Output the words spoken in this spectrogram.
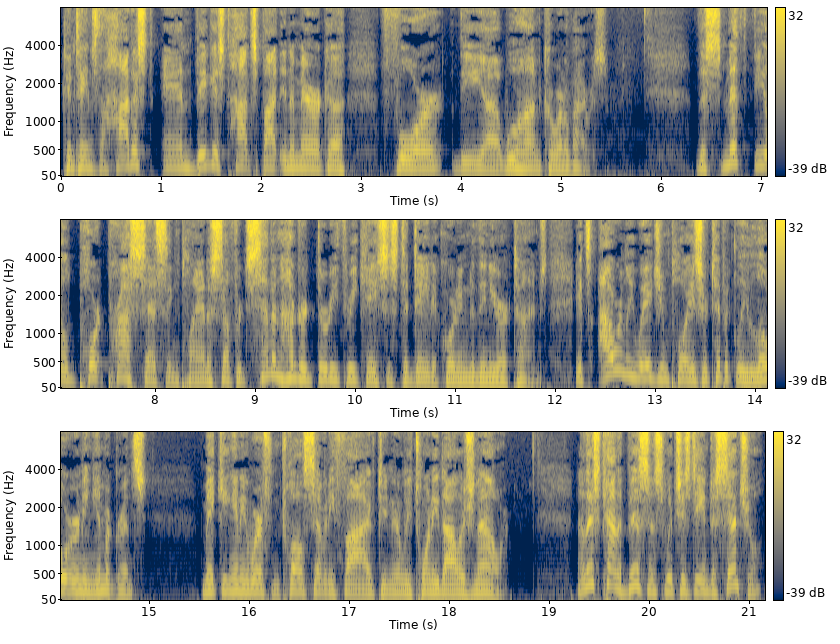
contains the hottest and biggest hotspot in America for the uh, Wuhan coronavirus. The Smithfield Pork Processing Plant has suffered 733 cases to date, according to the New York Times. Its hourly wage employees are typically low earning immigrants, making anywhere from $12.75 to nearly $20 an hour. Now, this kind of business, which is deemed essential,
